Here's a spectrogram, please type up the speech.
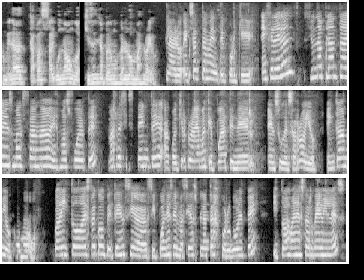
humedad, capaz algún hongo. Quizás ya podemos verlo más luego. Claro, exactamente, porque en general, si una planta es más sana, es más fuerte, más resistente a cualquier problema que pueda tener en su desarrollo. En cambio, como hay toda esta competencia, si pones demasiadas plantas por golpe, y todas van a estar débiles,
